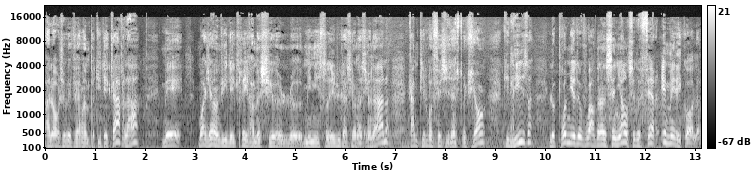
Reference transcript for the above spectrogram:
Alors je vais faire un petit écart là, mais moi j'ai envie d'écrire à monsieur le ministre de l'Éducation nationale, quand il refait ses instructions, qu'il dise le premier devoir de l'enseignant c'est de faire aimer l'école.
